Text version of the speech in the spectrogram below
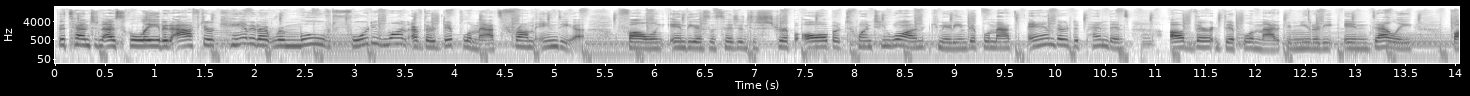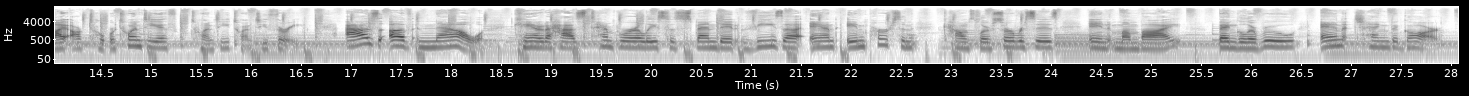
The tension escalated after Canada removed 41 of their diplomats from India, following India's decision to strip all but 21 Canadian diplomats and their dependents of their diplomatic immunity in Delhi by October 20th, 2023. As of now, Canada has temporarily suspended visa and in person counselor services in Mumbai, Bengaluru, and Chandigarh.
